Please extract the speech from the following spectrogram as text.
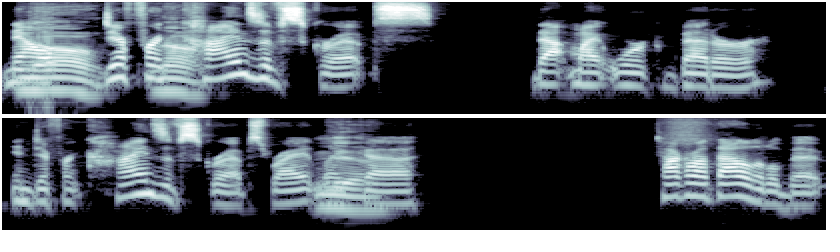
Now, no, different no. kinds of scripts that might work better in different kinds of scripts, right? Like yeah. uh talk about that a little bit.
